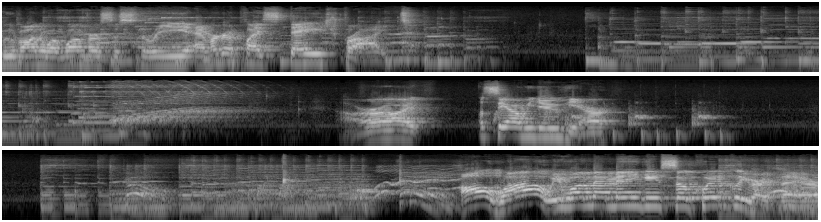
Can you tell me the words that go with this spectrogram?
move on to a 1 versus 3, and we're to play Stage Fright. Let's see how we do here. Oh, wow! We won that mini game so quickly right there.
